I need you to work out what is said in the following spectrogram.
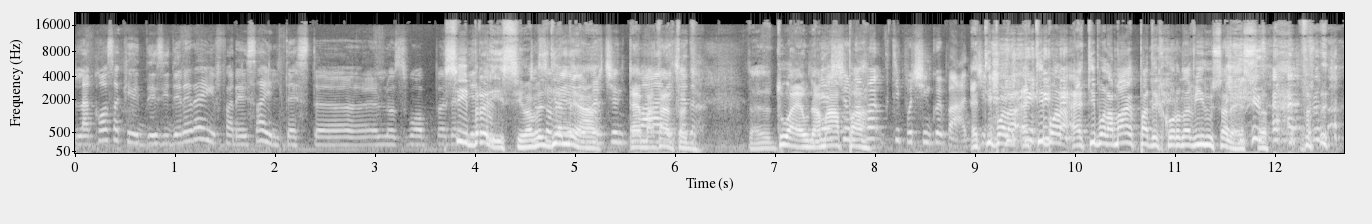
la cosa che desidererei è fare, sai, il test, eh, lo swap. Sì, DNA, bravissima, per il DNA. Eh, ma tanto eccetera. eh, tu hai una mappa. una- tipo 5 pagine. È tipo, la, è, tipo la, è tipo la mappa del coronavirus adesso. Esatto.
